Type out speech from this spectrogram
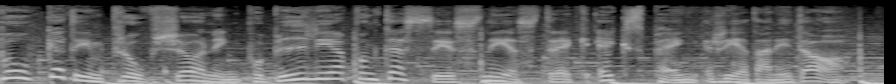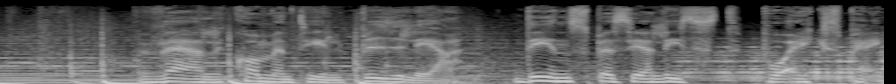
Boka din provkörning på bilia.se xpeng redan idag. Välkommen till Bilia, din specialist på XPeng.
